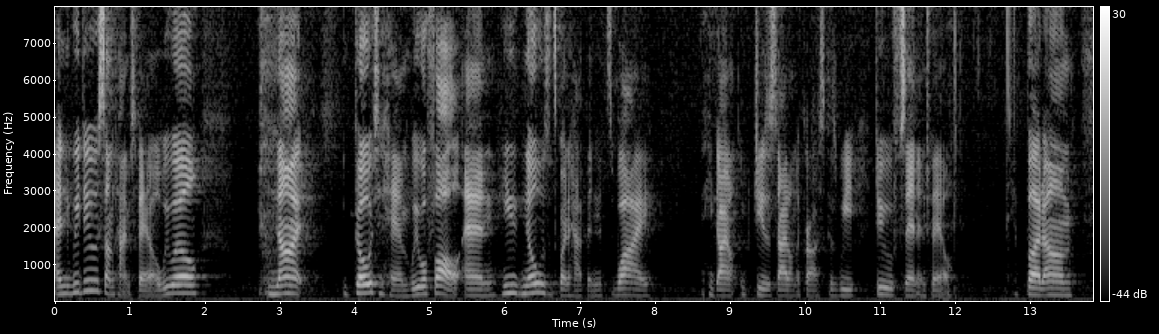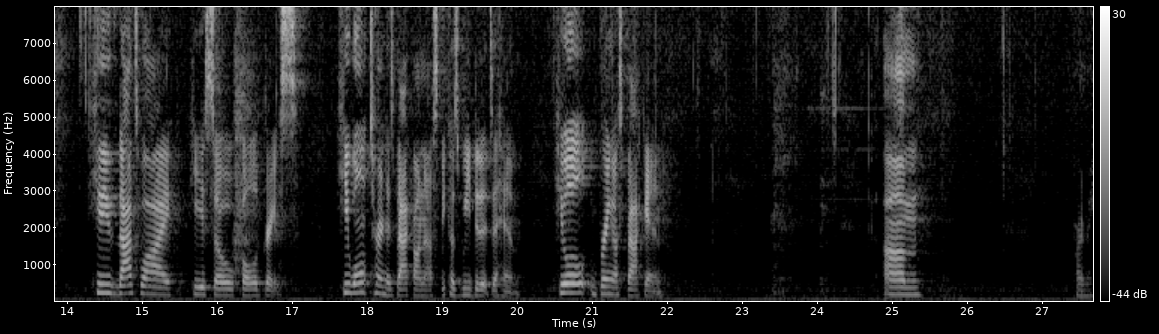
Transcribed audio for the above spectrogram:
And we do sometimes fail. We will not go to him, we will fall. And he knows it's going to happen. It's why he died, Jesus died on the cross, because we do sin and fail. But um, he, that's why he is so full of grace. He won't turn his back on us because we did it to him. He'll bring us back in. Um, pardon me.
